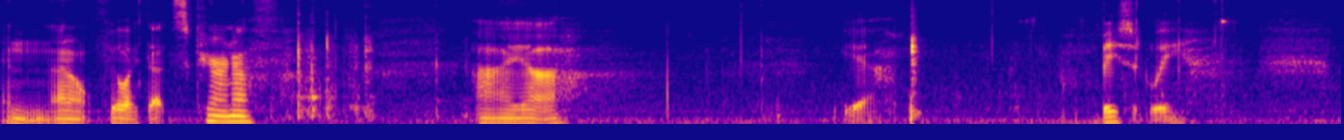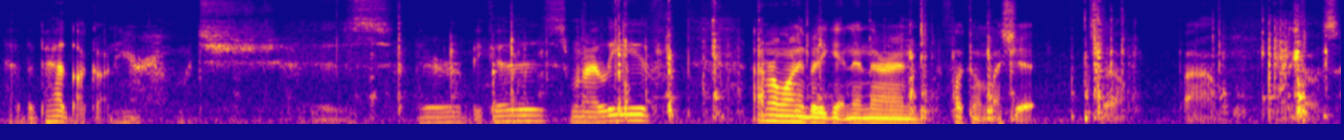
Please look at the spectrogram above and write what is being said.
and I don't feel like that's secure enough, I, uh, yeah, basically have the padlock on here, which is there because when I leave, I don't want anybody getting in there and fucking with my shit. So, bam, there it goes.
